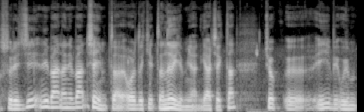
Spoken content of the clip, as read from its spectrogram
süreci ben hani ben şeyim ta, oradaki tanığıyım yani gerçekten çok e, iyi bir uyum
